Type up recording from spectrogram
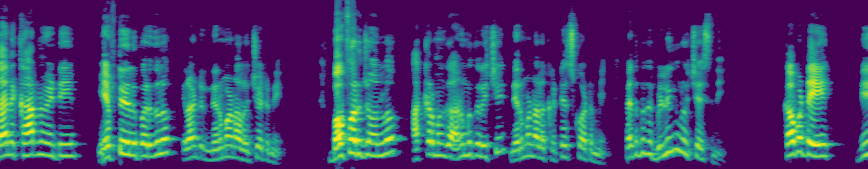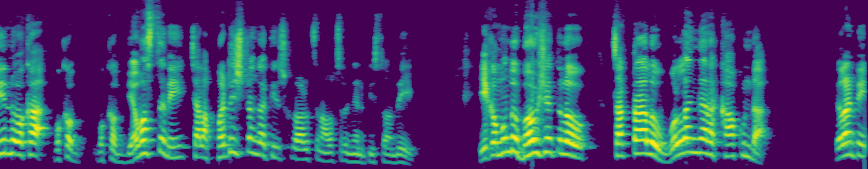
దానికి కారణం ఏంటి? ఎఫ్టీఎల్ పరిధిలో ఇలాంటి నిర్మాణాలు వచ్చేయటమే. బఫర్ జోన్లో అక్రమంగా అనుమతులు ఇచ్చి నిర్మాణాలు కట్టేసుకోవటమే. పెద్ద పెద్ద బిల్డింగ్లు వచ్చేసినాయి. కాబట్టి దీన్ని ఒక ఒక ఒక వ్యవస్థని చాలా పటిష్టంగా తీసుకురావాల్సిన అవసరం కనిపిస్తోంది. ఇక ముందు భవిష్యత్తులో చట్టాలు ఉల్లంఘన కాకుండా ఇలాంటి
